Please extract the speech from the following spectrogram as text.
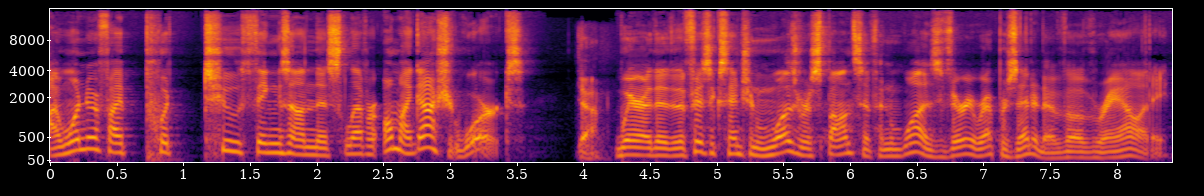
I wonder if I put two things on this lever. Oh my gosh, it works. Yeah. Where the, the physics engine was responsive and was very representative of reality.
